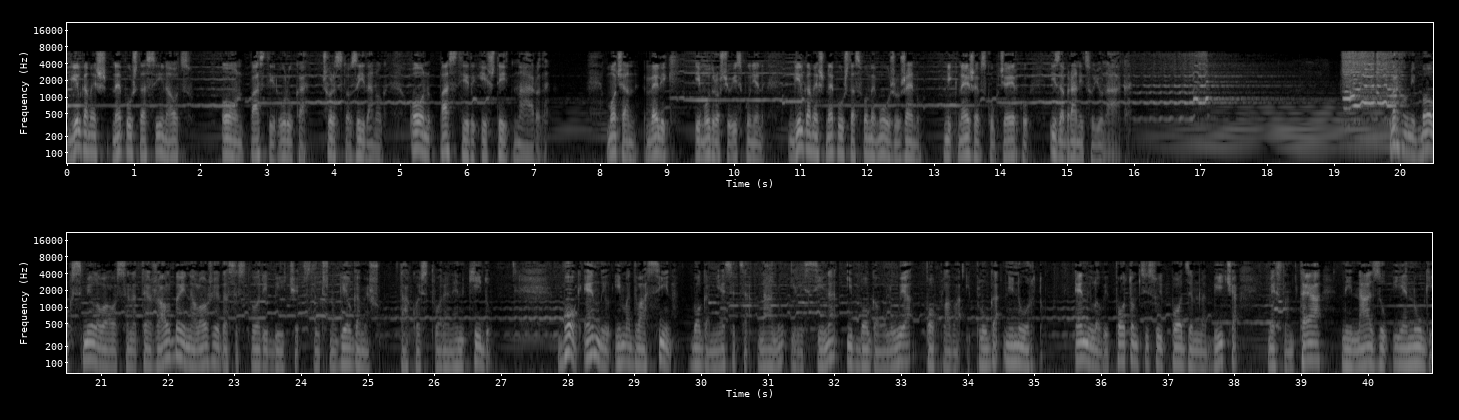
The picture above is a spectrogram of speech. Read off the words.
Gilgameš ne pušta sina ocu. On pastir uruka, čvrsto zidanog. On pastir i štit naroda. Moćan, velik i mudrošću ispunjen, Gilgameš ne pušta svome mužu ženu, ni kneževsku kćerku i zabranicu junaka. Vrhovni bog smilovao se na te žalbe i naložio da se stvori biće slično Gilgamešu. Tako je stvoren Enkidu. Bog Enlil ima dva sina, boga mjeseca Nanu ili Sina i boga Oluja, poplava i pluga Ninurtu. Enilovi potomci su i podzemna bića Meslantea, Ninazu i Enugi.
